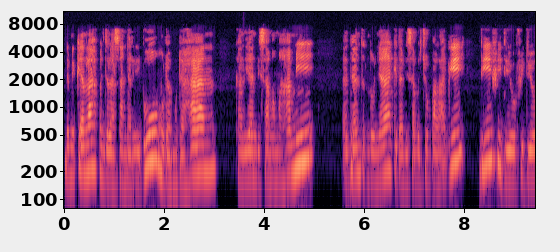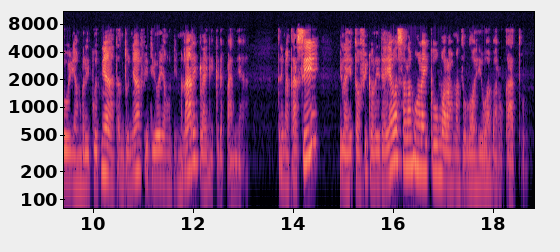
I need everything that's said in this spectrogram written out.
Demikianlah penjelasan dari Ibu. Mudah-mudahan kalian bisa memahami uh, dan tentunya kita bisa berjumpa lagi di video-video yang berikutnya, tentunya video yang lebih menarik lagi ke depannya. Terima kasih. Bila taufiq wal. Wassalamualaikum warahmatullahi wabarakatuh.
